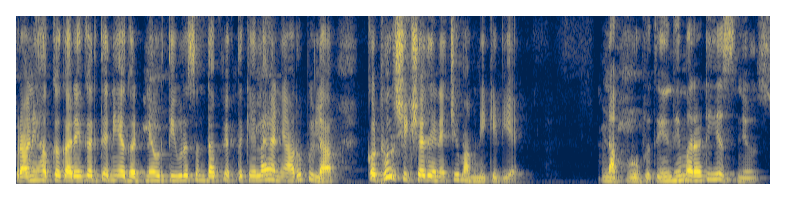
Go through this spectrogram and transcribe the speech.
प्राणी हक्क कार्यकर्त्यांनी या घटनेवर तीव्र संताप व्यक्त केला आहे आणि आरोपीला कठोर शिक्षा देण्याची मागणी केली आहे. नागपूर प्रतिनिधी मराठी एस न्यूज.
